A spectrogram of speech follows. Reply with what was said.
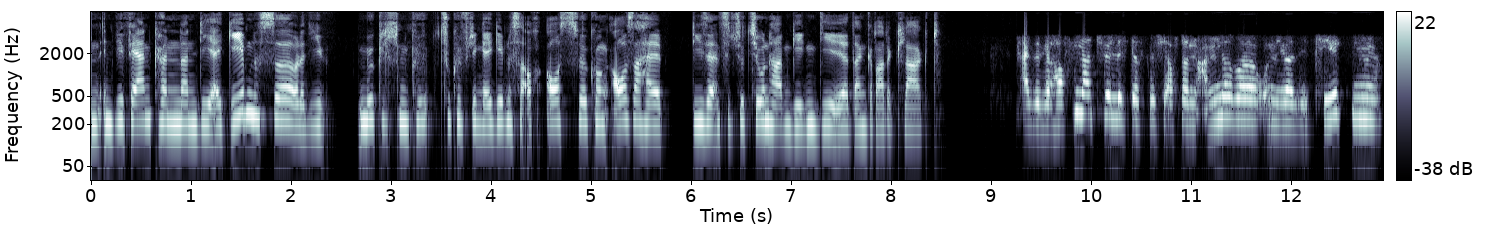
inwiefern können dann die Ergebnisse oder die möglichen zukünftigen Ergebnisse auch Auswirkungen außerhalb dieser Institution haben, gegen die ihr dann gerade klagt? Also wir hoffen natürlich, dass sich auch dann andere Universitäten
